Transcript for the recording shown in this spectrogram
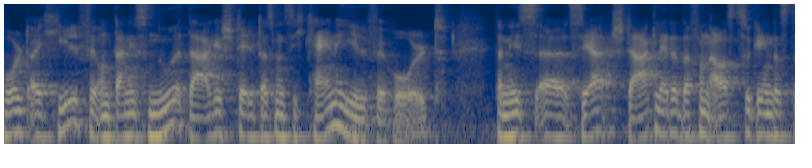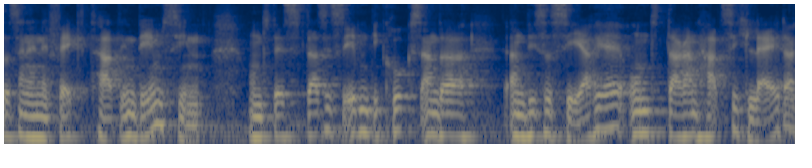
holt euch Hilfe und dann ist nur dargestellt, dass man sich keine Hilfe holt dann ist äh, sehr stark leider davon auszugehen, dass das einen Effekt hat in dem Sinn. Und das, das ist eben die Krux an, der, an dieser Serie und daran hat sich leider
